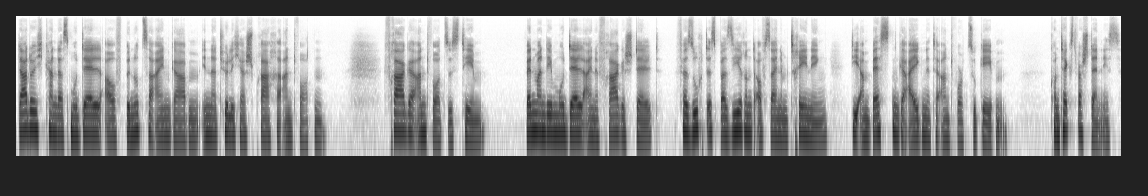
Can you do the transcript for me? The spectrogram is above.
Dadurch kann das Modell auf Benutzereingaben in natürlicher Sprache antworten. Frage-Antwort-System. Wenn man dem Modell eine Frage stellt, versucht es basierend auf seinem Training, die am besten geeignete Antwort zu geben. Kontextverständnis.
